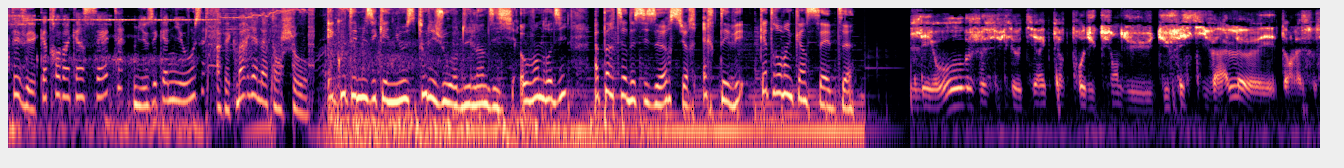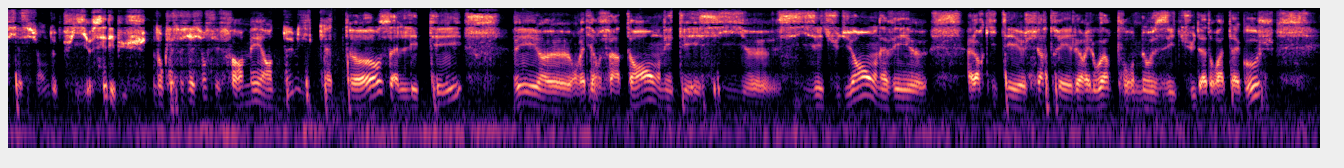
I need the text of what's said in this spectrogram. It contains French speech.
RTV 95.7, Music and News avec Mariana Tanchot. Écoutez Music and News tous les jours du lundi au vendredi à partir de 6h sur RTV 95.7. Léo, je suis le directeur de production du, du festival euh, et dans l'association depuis euh, ses débuts. Donc l'association s'est formée en 2014 à l'été. Et euh, on va dire 20 ans, on était six, euh, six étudiants, on avait euh, alors quitté Chartres et l'Eure-et-Loire pour nos études à droite à gauche.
